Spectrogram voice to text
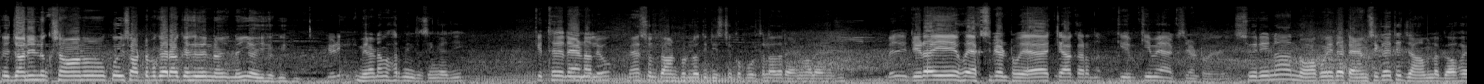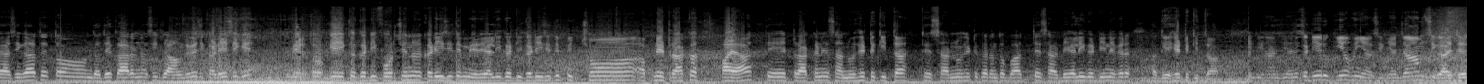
ਤੇ ਜਾਨੀ ਨੁਕਸਾਨ ਕੋਈ ਸੱਟ ਵਗੈਰਾ ਕਿਸੇ ਦੇ ਨਹੀਂ ਨਹੀਂ ਆਈ ਹੈਗੀ। ਜਿਹੜੀ ਮੇਰਾ ਨਾਮ ਹਰਮਿੰਦਰ ਸਿੰਘ ਹੈ ਜੀ। ਕਿੱਥੇ ਦੇ ਰਹਿਣ ਵਾਲੇ ਹੋ? ਮੈਂ ਸੁਲਤਾਨਪੁਰ ਲੋਧੀ ਡਿਸਟ੍ਰਿਕਟ ਕਪੂਰਥਲਾ ਦਾ ਰਹਿਣ ਵਾਲਾ ਹਾਂ ਜੀ। ਜਿਹੜਾ ਇਹ ਐਕਸੀਡੈਂਟ ਹੋਇਆ ਹੈ ਕਿਆ ਕਰਨ ਕਿ- ਕਿਵੇਂ ਐਕਸੀਡੈਂਟ ਹੋਇਆ ਇਹ? ਸਵੇਰੇ ਨਾ 9 ਵਜੇ ਦਾ ਟਾਈਮ ਸੀਗਾ ਇੱਥੇ ਜਾਮ ਲੱਗਾ ਹੋਇਆ ਸੀਗਾ ਤੇ ਧੁੰਦ ਦੇ ਕਾਰਨ ਅਸੀਂ ਜਾਮ ਦੇ ਵਿੱਚ ਖੜੇ ਸੀਗੇ। ਮੇਰੇ ਤੋਂ ਅੱਗੇ ਇੱਕ ਗੱਡੀ ਫੋਰਚੂਨਰ ਖੜੀ ਸੀ ਤੇ ਮੇਰੇ ਵਾਲੀ ਗੱਡੀ ਖੜੀ ਸੀ ਤੇ ਪਿੱਛੋਂ ਆਪਣੇ ਟਰੱਕ ਆਇਆ ਤੇ ਟਰੱਕ ਨੇ ਸਾਨੂੰ ਹਿੱਟ ਕੀਤਾ ਤੇ ਸਾਨੂੰ ਹਿੱਟ ਕਰਨ ਤੋਂ ਬਾਅਦ ਤੇ ਸਾਡੇ ਵਾਲੀ ਗੱਡੀ ਨੇ ਫਿਰ ਅੱਗੇ ਹਿੱਟ ਕੀਤਾ। ਹਾਂਜੀ ਹਾਂਜੀ ਹਾਂਜੀ ਗੱਡੀਆਂ ਰੁਕੀਆਂ ਹੋਈਆਂ ਸੀਗੀਆਂ ਜਾਮ ਸੀਗਾ ਇੱਥੇ।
